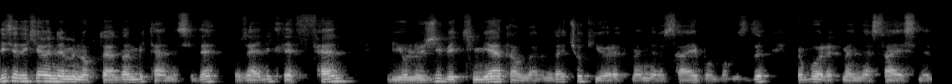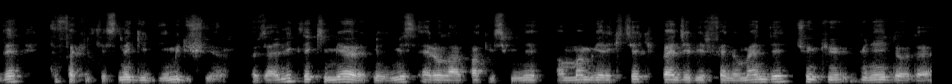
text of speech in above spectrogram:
Lisedeki önemli noktalardan bir tanesi de özellikle fen, biyoloji ve kimya dallarında çok iyi öğretmenlere sahip olmamızdı ve bu öğretmenler sayesinde de tıp fakültesine girdiğimi düşünüyorum. Özellikle kimya öğretmenimiz Erol Arpak ismini anmam gerekecek. Bence bir fenomendi. Çünkü Güneydoğu'da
